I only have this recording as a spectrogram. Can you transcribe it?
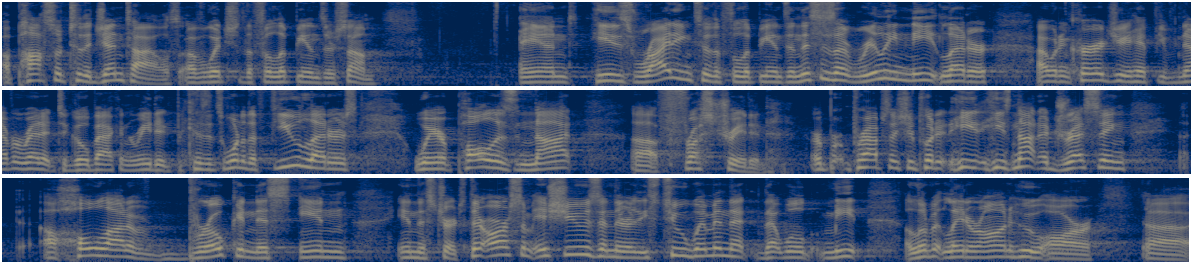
apostle to the Gentiles, of which the Philippians are some. And he's writing to the Philippians, and this is a really neat letter. I would encourage you, if you've never read it, to go back and read it because it's one of the few letters where Paul is not uh, frustrated. Or perhaps I should put it, he, he's not addressing a whole lot of brokenness in, in this church. There are some issues, and there are these two women that, that we'll meet a little bit later on who are uh,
